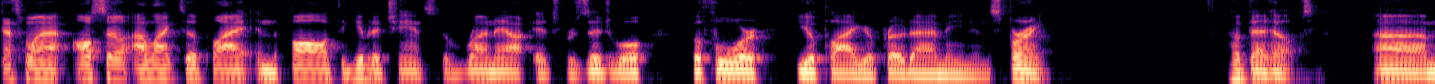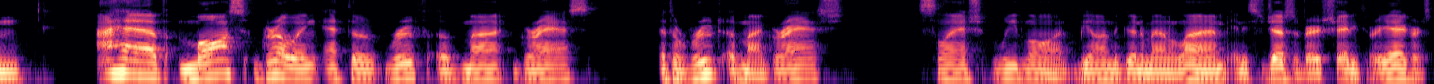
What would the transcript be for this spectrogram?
that's why also I like to apply it in the fall to give it a chance to run out its residual before you apply your prodiamine in the spring. Hope that helps. Um, I have moss growing at the roof of my grass, at the root of my grass slash weed lawn beyond a good amount of lime, and he suggested very shady three acres.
